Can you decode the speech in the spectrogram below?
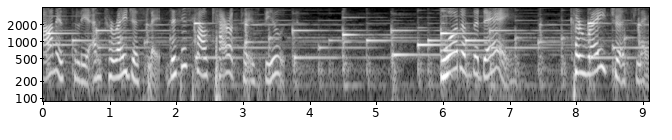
honestly and courageously. This is how character is built. Word of the day courageously.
